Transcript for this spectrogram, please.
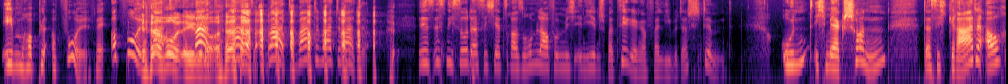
eben hoppla, obwohl, ne, obwohl, warte, Jawohl, äh, genau. warte, warte, warte, warte, warte, warte. Nee, Es ist nicht so, dass ich jetzt raus rumlaufe und mich in jeden Spaziergänger verliebe, das stimmt. Und ich merke schon, dass ich gerade auch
